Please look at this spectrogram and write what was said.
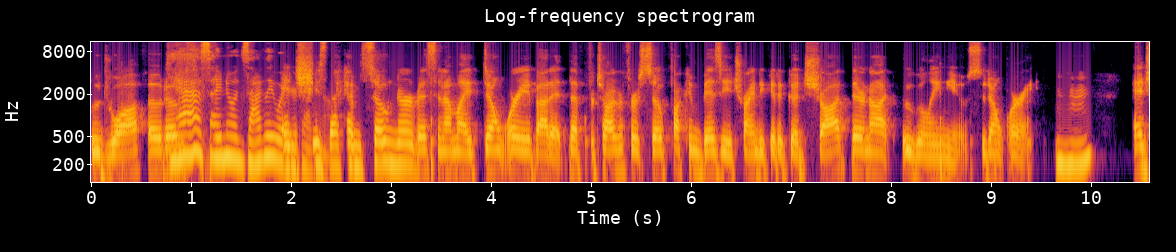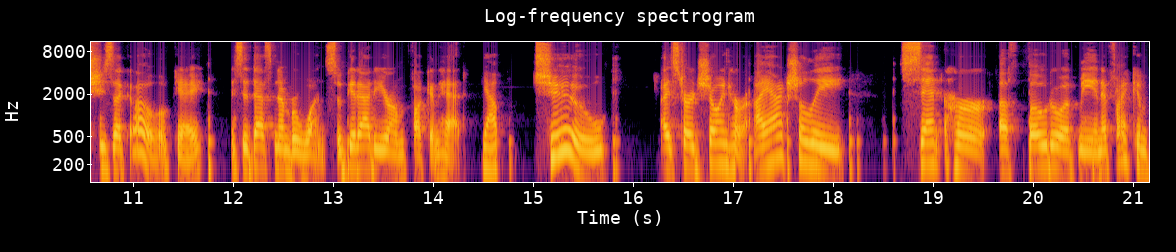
boudoir photos. Yes, I know exactly what And she's about. like, I'm so nervous. And I'm like, don't worry about it. The photographer's so fucking busy trying to get a good shot. They're not oogling you. So don't worry. hmm And she's like, oh, okay. I said, that's number one. So get out of your own fucking head. Yep. Two, I started showing her. I actually sent her a photo of me, and if I can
